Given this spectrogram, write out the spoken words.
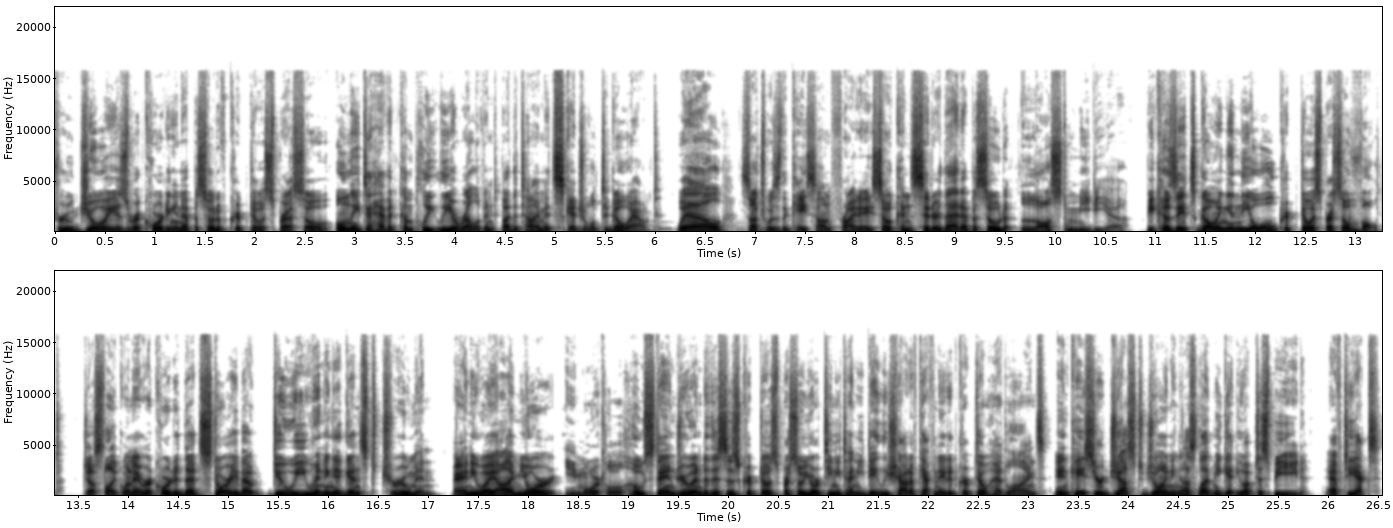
True joy is recording an episode of Crypto Espresso, only to have it completely irrelevant by the time it's scheduled to go out. Well, such was the case on Friday, so consider that episode lost media. Because it's going in the old Crypto Espresso vault. Just like when I recorded that story about Dewey winning against Truman. Anyway, I'm your immortal host Andrew, and this is Crypto Espresso, your teeny tiny daily shot of caffeinated crypto headlines. In case you're just joining us, let me get you up to speed. FTX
